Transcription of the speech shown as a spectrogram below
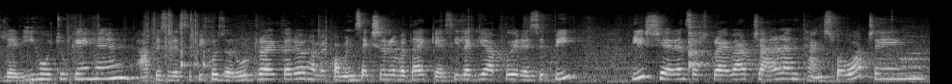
रेडी हो चुके हैं। आप इस रेसिपी को ज़रूर ट्राई करें और हमें कमेंट सेक्शन में बताएँ कैसी लगी आपको ये recipe please share and subscribe our channel and thanks for watching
